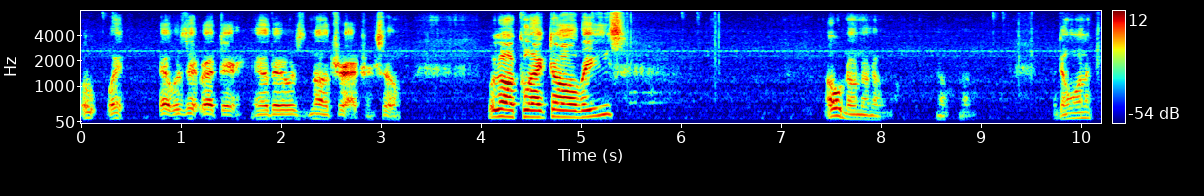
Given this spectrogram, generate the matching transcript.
Oh, wait, that was it right there. Yeah, there was another tractor. So we're going to collect all these. Oh, no, no, no, no, no, no. I don't want to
